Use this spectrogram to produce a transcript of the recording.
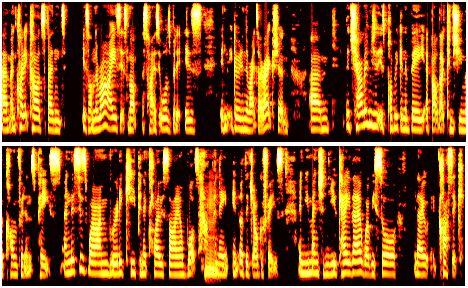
Um, and credit card spend is on the rise. It's not as high as it was, but it is in, going in the right direction. Um, the challenge is probably going to be about that consumer confidence piece. And this is where I'm really keeping a close eye on what's mm. happening mm. in other geographies. And you mentioned the UK there, where we saw, you know, classic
